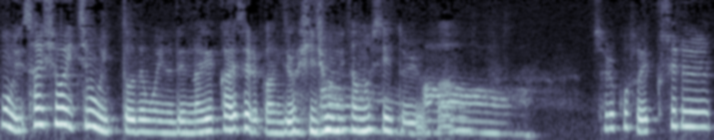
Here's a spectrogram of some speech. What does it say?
もう最初は一問一答でもいいので投げ返せる感じが非常に楽しいというか、あそれこそ Excel っ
